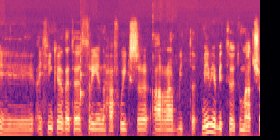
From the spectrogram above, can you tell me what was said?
I think that uh, three and a half weeks uh, are a bit, maybe a bit uh, too much.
